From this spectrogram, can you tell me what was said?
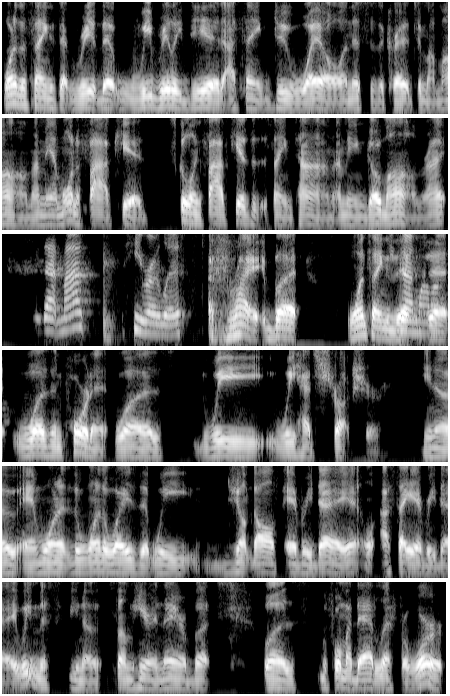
one of the things that re- that we really did i think do well and this is a credit to my mom i mean i'm one of five kids schooling five kids at the same time. I mean go mom right? Is that my hero list? Right but one thing that, that was important was we we had structure you know and one of the one of the ways that we jumped off every day i say every day we miss you know some here and there but was before my dad left for work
